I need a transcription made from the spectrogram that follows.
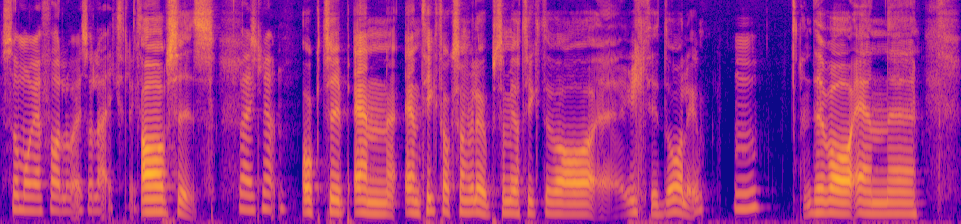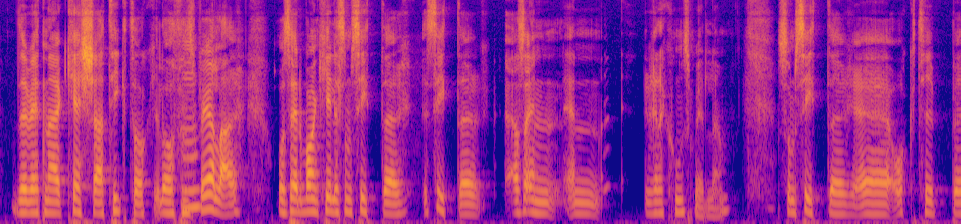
Så många followers och likes liksom. ja precis. Verkligen. Och typ en, en TikTok som vi la upp som jag tyckte var eh, riktigt dålig. Mm. Det var en, eh, du vet när Kesha TikTok-låten Mm. spelar, och så är det bara en kille som sitter, sitter, alltså en, en redaktionsmedlem, som sitter eh, och typ, eh,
